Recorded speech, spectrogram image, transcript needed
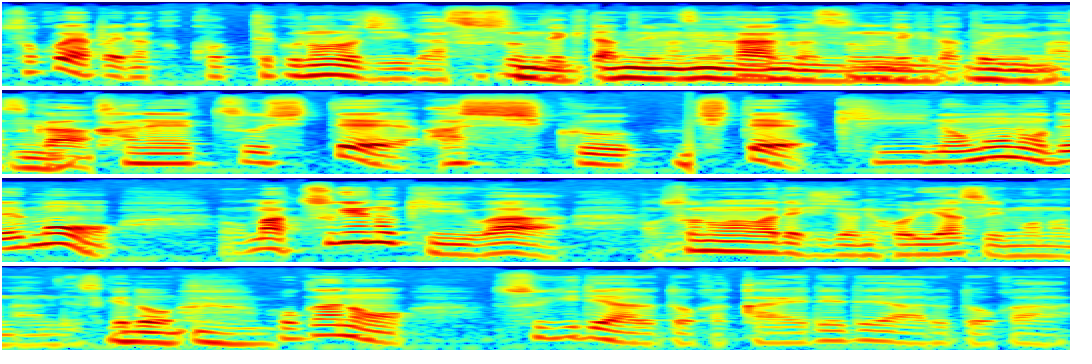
そこはやっぱりなんかこうテクノロジーが進んできたといいますか、科学が進んできたといいますか、加熱して圧縮して木のものでもまあ、柘植の木はそのままで非常に掘りやすいものなんですけど、うんうん、他の杉であるとか楓であるとか、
